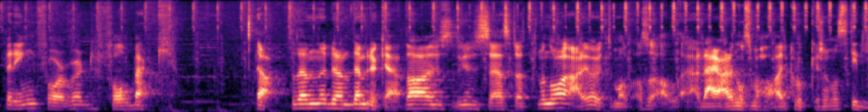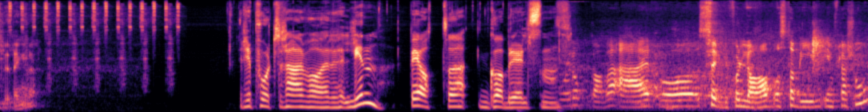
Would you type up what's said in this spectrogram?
spring, forward, fall back. Ja, så den, den, den bruker jeg. Da husker jeg støtt. Men nå er det jo automat... Altså, er, det, er det noen som har klokker som må stille lenger? Reporter her var Linn Beate Gabrielsen. Vår oppgave er å sørge for lav og stabil inflasjon.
